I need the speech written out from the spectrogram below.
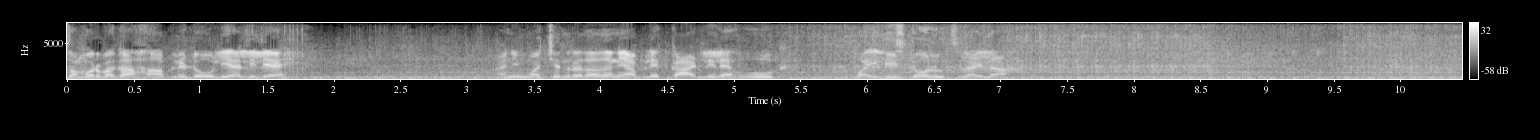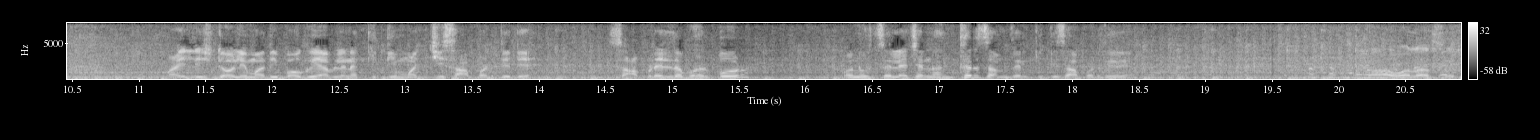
समोर बघा हा आपली डोली आलेली आहे. आणि मच्छिंद्र दादाने आपले काढलेले आहे हुक पहिलीच डोल उचलायला. पहिलीच डोलीमध्ये बघूया आपल्याला किती मच्छी सापडते ते. सापडेल तर भरपूर पण उचलल्याच्या नंतर समजेल किती सापडते ते. गावाला असेल.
